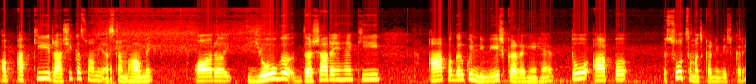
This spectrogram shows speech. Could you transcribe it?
अब आपकी राशि का स्वामी अष्टम भाव में और योग दर्शा रहे हैं कि आप अगर कोई निवेश कर रहे हैं तो आप सोच समझ कर निवेश करें।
